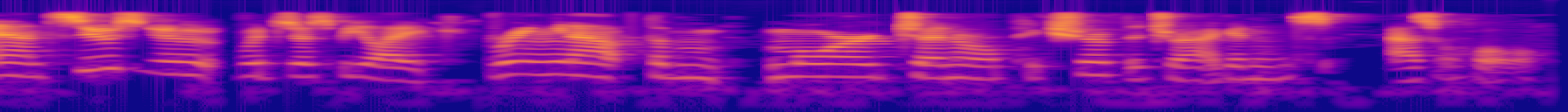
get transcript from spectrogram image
And Suzu would just be like bringing out the m- more general picture of the dragons as a whole.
